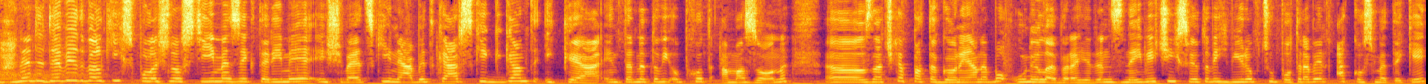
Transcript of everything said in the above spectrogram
Hned devět velkých společností, mezi kterými je i švédský nábytkářský gigant IKEA, internetový obchod Amazon, eh, značka Patagonia nebo Unilever, jeden z největších světových výrobců potravin a kosmetiky,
